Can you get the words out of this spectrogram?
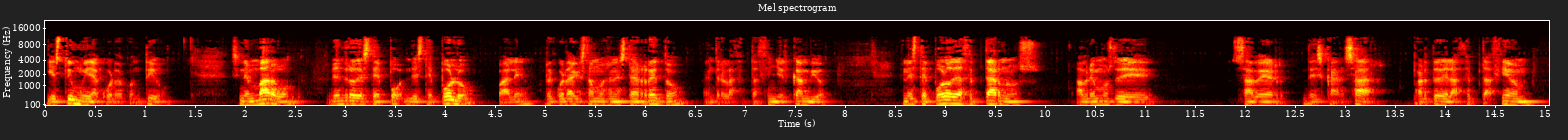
Y estoy muy de acuerdo contigo. Sin embargo, dentro de este, de este polo, ¿vale? Recuerda que estamos en este reto entre la aceptación y el cambio. En este polo de aceptarnos, habremos de saber descansar. Parte de la aceptación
